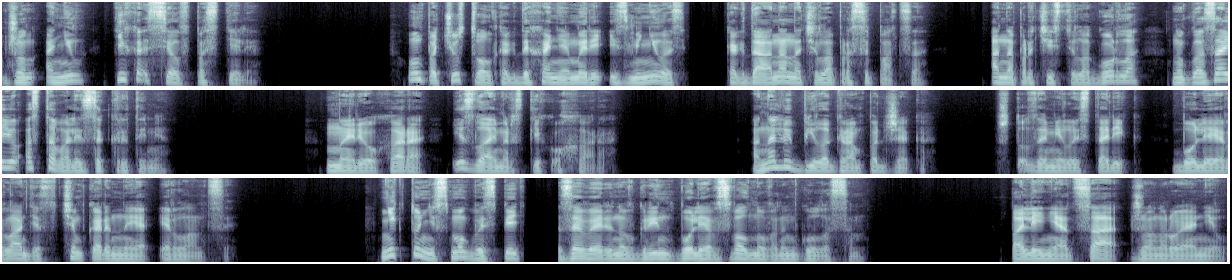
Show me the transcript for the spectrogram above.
Джон Анил тихо сел в постели. Он почувствовал, как дыхание Мэри изменилось когда она начала просыпаться. Она прочистила горло, но глаза ее оставались закрытыми. Мэри О'Хара из лаймерских О'Хара. Она любила Грампа Джека. Что за милый старик, более ирландец, чем коренные ирландцы. Никто не смог бы спеть The of Green более взволнованным голосом. По линии отца, Джон Рой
